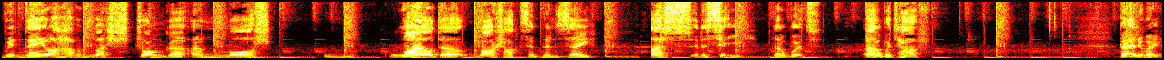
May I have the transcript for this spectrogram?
they will have a much stronger and more wilder Welsh accent than say us in a city that would uh, would have. But anyway,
